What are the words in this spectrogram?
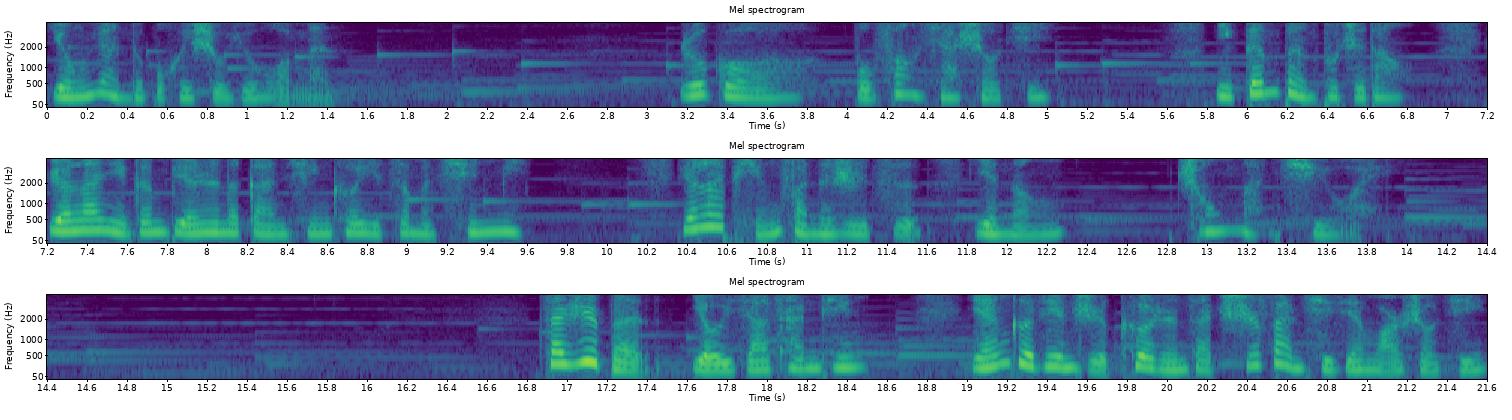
永远都不会属于我们。如果不放下手机，你根本不知道，原来你跟别人的感情可以这么亲密。原来平凡的日子也能充满趣味。在日本有一家餐厅，严格禁止客人在吃饭期间玩手机。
